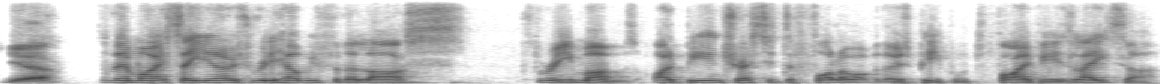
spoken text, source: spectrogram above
yeah, So they might say, you know, it's really helped me for the last three months. I'd be interested to follow up with those people five years later.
